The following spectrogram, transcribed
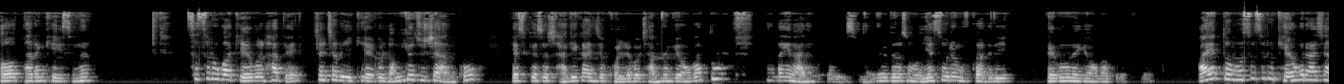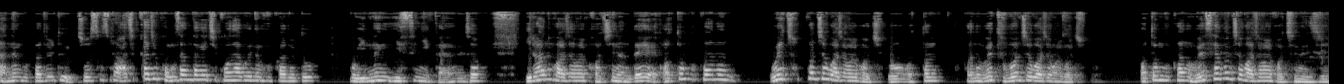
더 다른 케이스는 스스로가 개혁을 하되 실제로 이 개혁을 넘겨주지 않고 계속해서 자기가 이제 권력을 잡는 경우가 또 상당히 많은 국가들이 있습니다. 예를 들어서 뭐 옛소련 국가들이 대부분의 경우가 그렇고요. 아예 또 뭐 스스로 개혁을 하지 않는 국가들도 있죠. 스스로 아직까지 공산당이 집권하고 있는 국가들도 뭐 있는 있으니까요. 그래서 이러한 과정을 거치는데 어떤 국가는 왜 첫 번째 과정을 거치고 어떤 국가는 왜 두 번째 과정을 거치고 어떤 국가는 왜 세 번째 과정을 거치는지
